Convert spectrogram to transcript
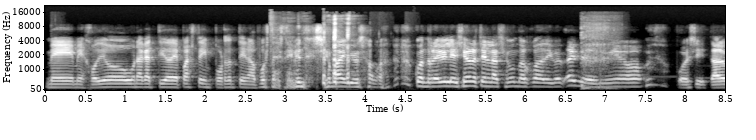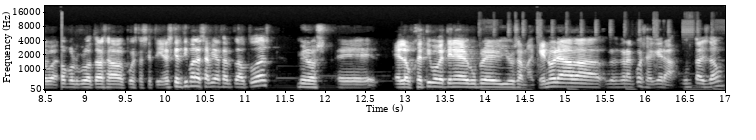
me, me, jodió una cantidad de pasta importante en apuestas este fin de semana y usaba. Cuando le vi lesiones en la segunda jugada, digo, ay Dios mío. Pues sí, tal cual. Por culo todas las apuestas que tenía. Es que encima las había acertado todas, menos eh, el objetivo que tenía de cumplir Yusama, que no era gran cosa, que era un touchdown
